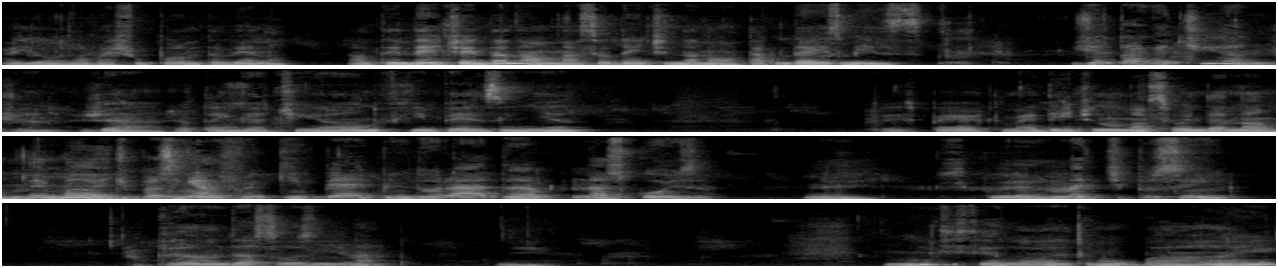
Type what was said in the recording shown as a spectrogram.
Aí, ó, ela vai chupando, tá vendo? Não tem dente ainda não, nasceu dente ainda não, tá com 10 meses. Já tá gatinhando já, né? Já, já tá engatinhando, fica em pezinha. Tá esperto, mas dente não nasceu ainda não, né mãe? Tipo assim, ela fica em pé pendurada nas coisas. É, segurando. Mas tipo assim, pra ela andar sozinha não. É. Muito selada, tomou banho.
